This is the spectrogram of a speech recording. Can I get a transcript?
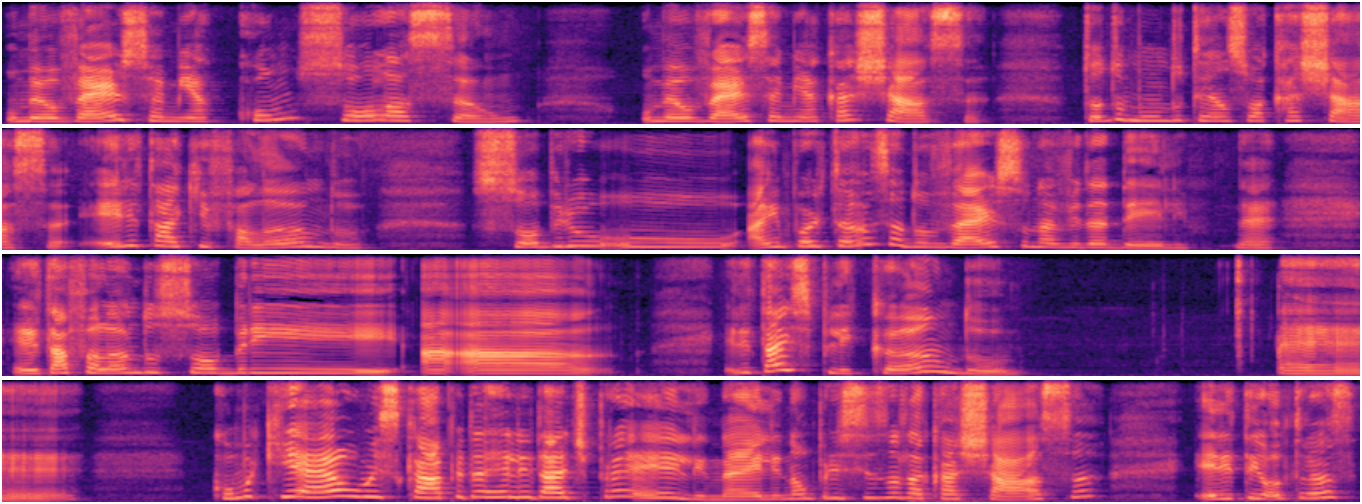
O meu verso é minha consolação, o meu verso é minha cachaça todo mundo tem a sua cachaça. Ele está aqui falando sobre o, o, a importância do verso na vida dele, né? Ele está falando sobre a, a ele está explicando é, como que é o escape da realidade para ele, né? Ele não precisa da cachaça, ele tem outras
